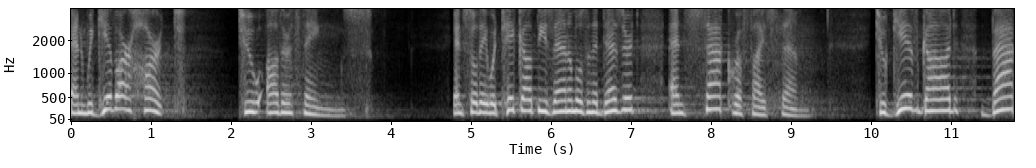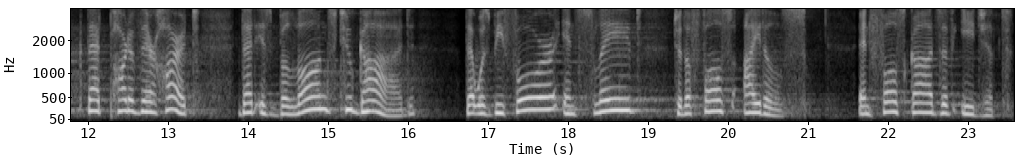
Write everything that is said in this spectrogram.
and we give our heart to other things. And so they would take out these animals in the desert and sacrifice them to give God back that part of their heart that is belongs to God that was before enslaved to the false idols and false gods of Egypt.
